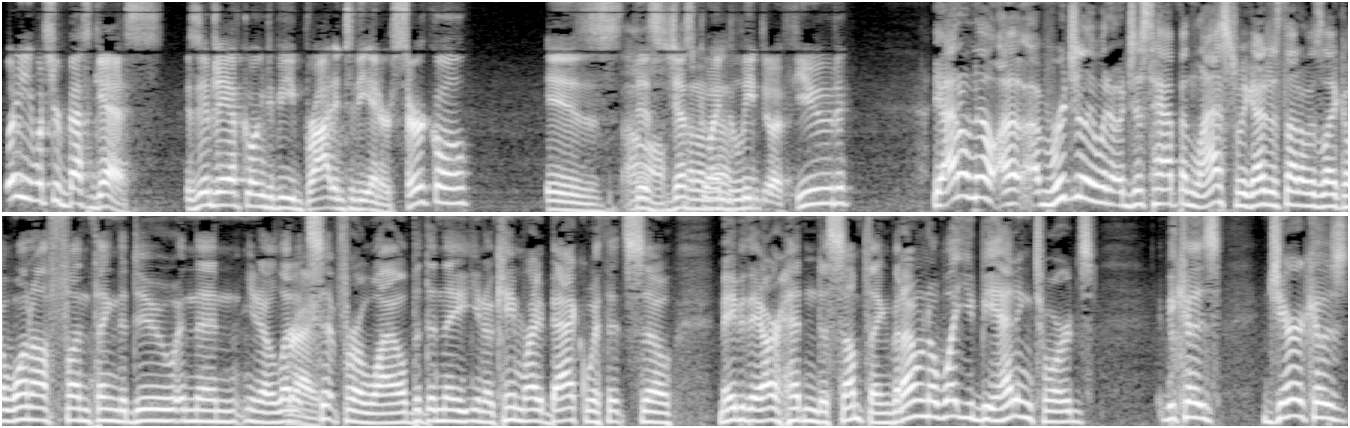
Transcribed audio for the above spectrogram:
what do you? What's your best guess? Is MJF going to be brought into the inner circle? Is Oh, this just going know. to lead to a feud? Yeah, I don't know. I, originally, when it just happened last week, I just thought it was like a one-off fun thing to do, and then you know let Right. it sit for a while. But then they you know came right back with it, so maybe they are heading to something. But I don't know what you'd be heading towards because Jericho's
